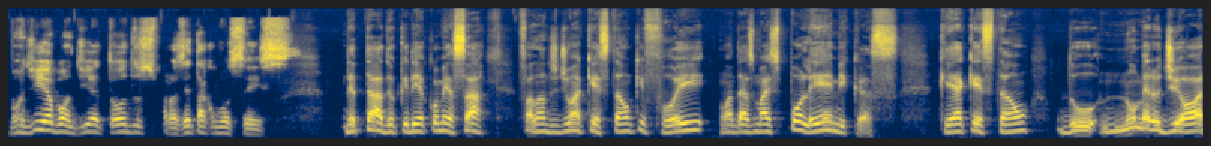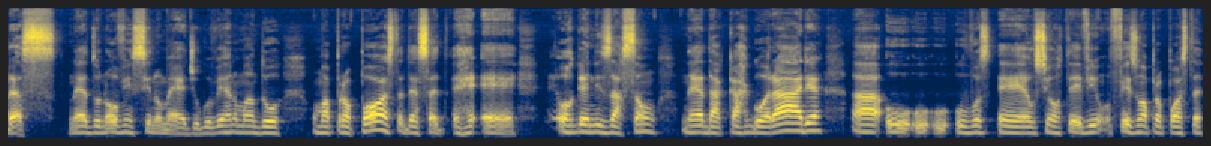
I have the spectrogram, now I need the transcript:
Bom dia, bom dia a todos. Prazer estar com vocês. Deputado, eu queria começar falando de uma questão que foi uma das mais polêmicas, que é a questão do número de horas né, do novo ensino médio. O governo mandou uma proposta dessa é, organização né, da carga horária, ah, o, o, o, é, o, senhor teve, fez uma proposta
